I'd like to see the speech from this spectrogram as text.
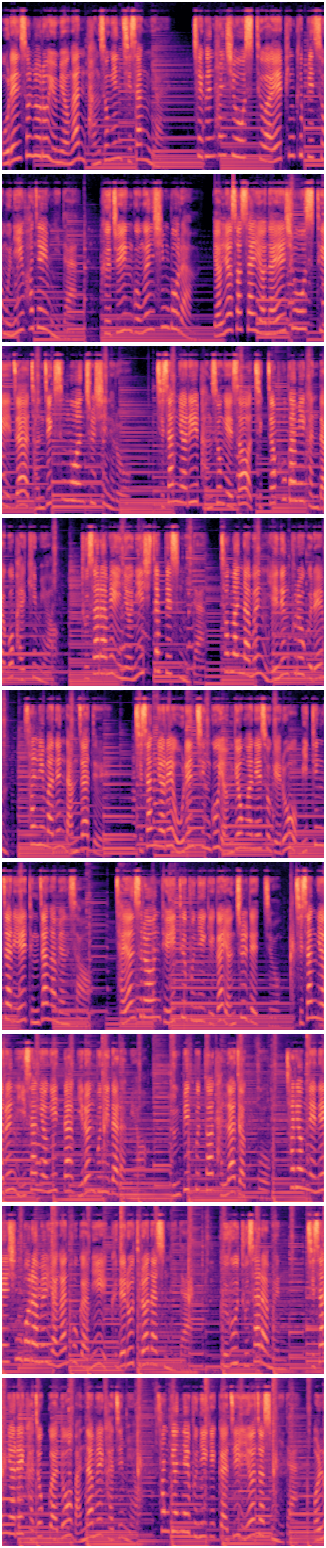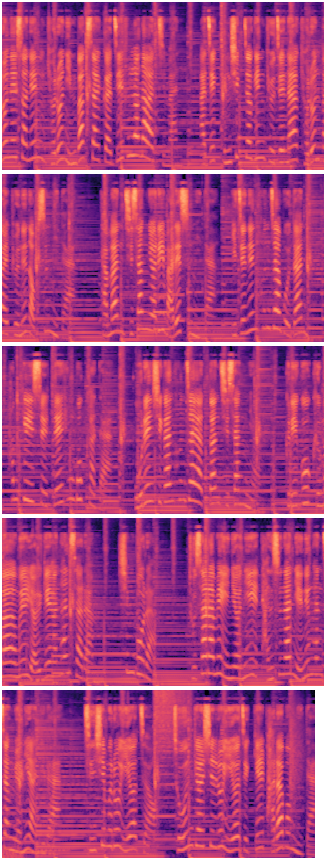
오랜 솔로로 유명한 방송인 지상렬. 최근 한쇼 호스트와의 핑크빛 소문이 화제입니다. 그 주인공은 신보람. 16살 연하의 쇼 호스트이자 전직 승무원 출신으로 지상렬이 방송에서 직접 호감이 간다고 밝히며 두 사람의 인연이 시작됐습니다. 첫 만남은 예능 프로그램 살림하는 남자들. 지상렬의 오랜 친구 연경환의 소개로 미팅 자리에 등장하면서 자연스러운 데이트 분위기가 연출됐죠. 지상렬은 이상형이 딱 이런 분이다라며 눈빛부터 달라졌고 촬영 내내 신보람을 향한 호감이 그대로 드러났습니다. 그 후 두 사람은 지상렬의 가족과도 만남을 가지며 상견례 분위기까지 이어졌습니다. 언론에서는 결혼 임박살까지 흘러나왔지만 아직 공식적인 교제나 결혼 발표는 없습니다. 다만 지상렬이 말했습니다. 이제는 혼자보단 함께 있을 때 행복하다. 오랜 시간 혼자였던 지상렬. 그리고 그 마음을 열게 한 한 사람, 신보람. 두 사람의 인연이 단순한 예능 한 장면이 아니라 진심으로 이어져 좋은 결실로 이어지길 바라봅니다.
